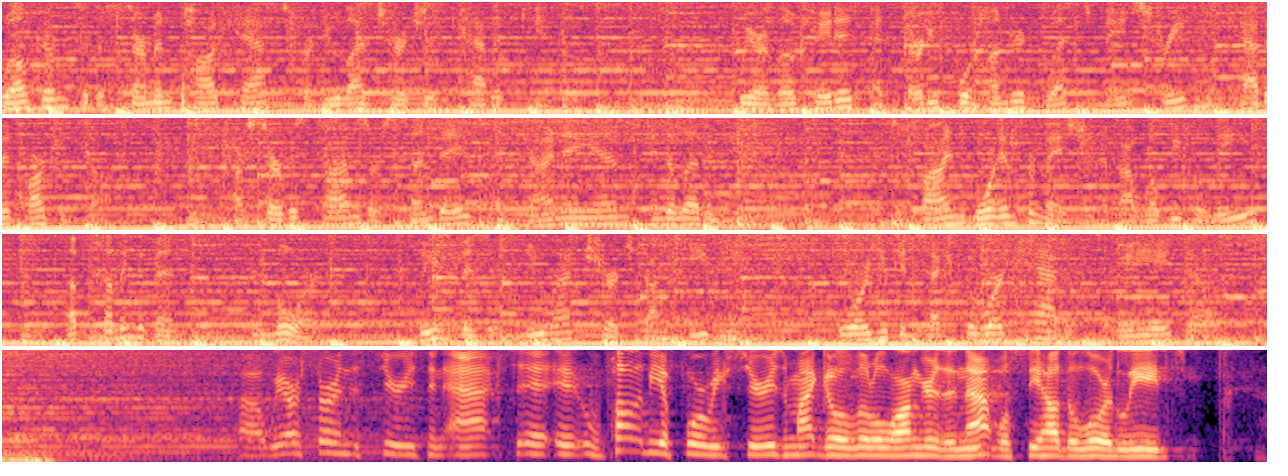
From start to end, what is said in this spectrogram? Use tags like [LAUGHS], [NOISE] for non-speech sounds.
Welcome to the Sermon Podcast for New Life Church's Cabot campus. We are located at 3400 West Main Street in Cabot, Arkansas. Our service times are Sundays at 9 a.m. and 11 a.m. To find more information about what we believe, upcoming events, and more, please visit newlifechurch.tv or you can text the word Cabot to 88000. Are starting this series in Acts. It, it will probably be a four week series. It might go a little longer than that. We'll see how the Lord leads.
